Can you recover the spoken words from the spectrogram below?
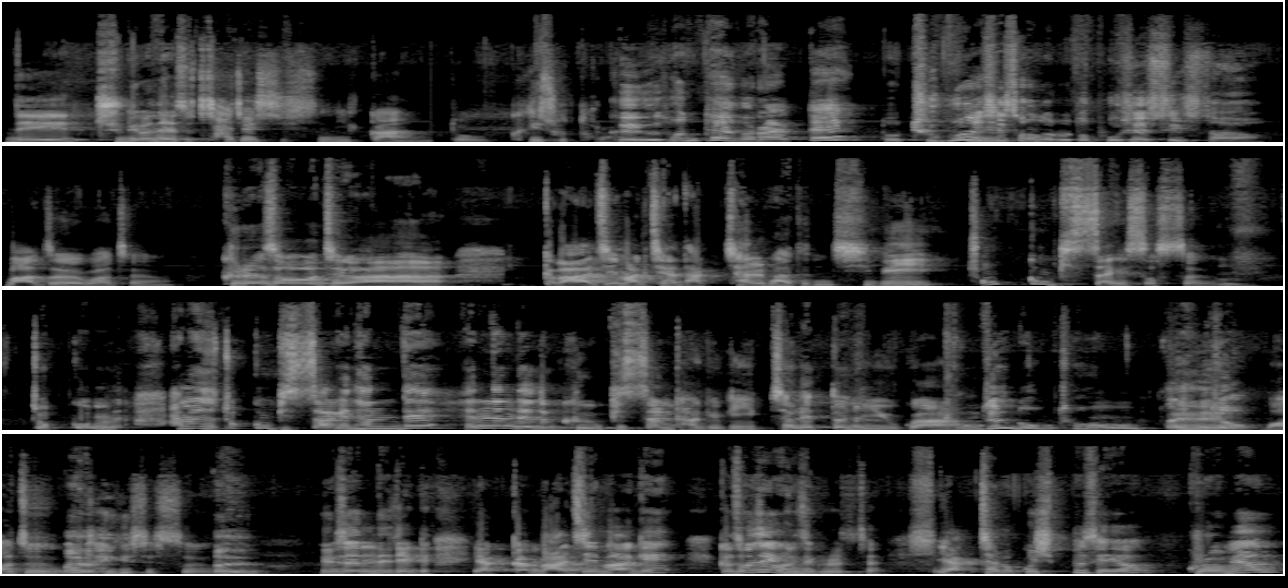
내 주변에서 찾을 수 있으니까 또 그게 좋더라고요. 그 선택을 할 때 또 주부의 음. 시선으로도 보실 수 있어요. 맞아요, 맞아요. 그래서 제가 그러니까 마지막 제가 낙찰 받은 집이 조금 비싸게 썼어요. 음. 조금 하면서 조금 비싸긴 한데 했는데도 그 비싼 가격에 입찰 했던 이유가 경쟁도 엄청 네, 크죠. 맞아요. 네. 되게 셌어요. 네. 그래서 근데 이제 약간 마지막에 그러니까 선생님 항상 그랬어요. 약찰 받고 싶으세요? 그러면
